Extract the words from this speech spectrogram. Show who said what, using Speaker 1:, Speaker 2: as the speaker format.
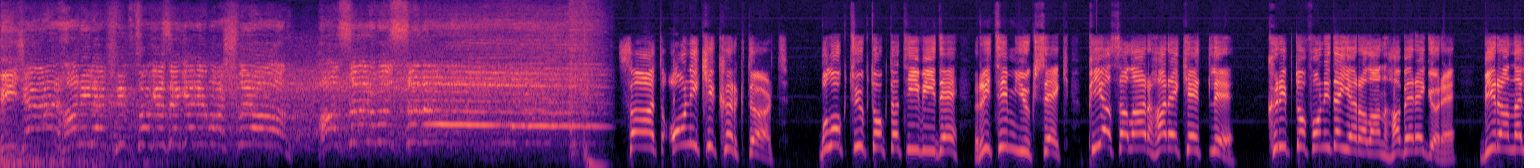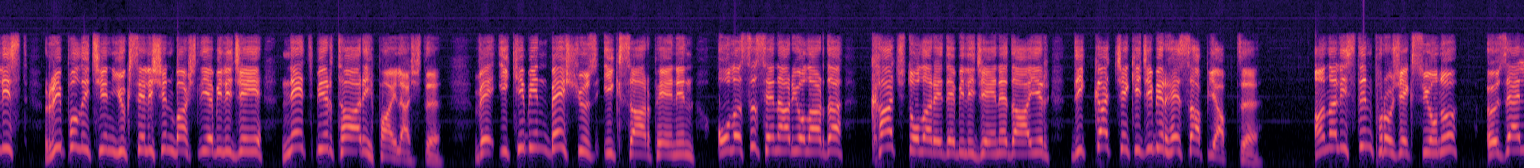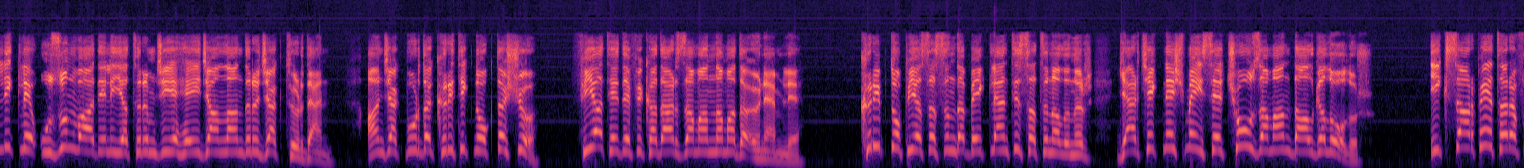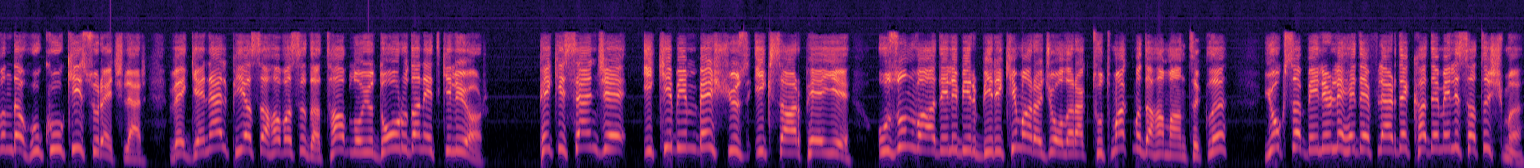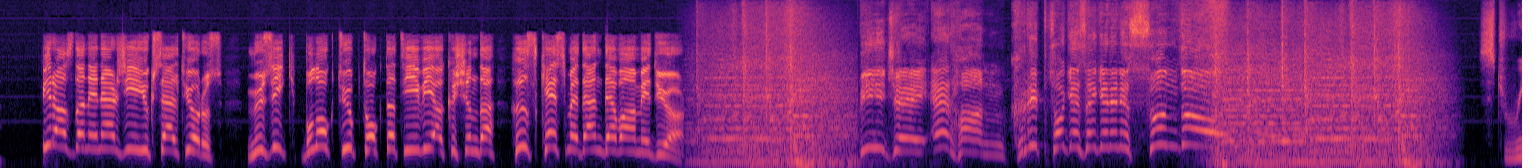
Speaker 1: Erhan ile kripto gezegeni başlıyor. Hazır mısınız?
Speaker 2: Saat 12.44. Blogtürk.tv'de ritim yüksek, piyasalar hareketli. Kriptofonide yer alan habere göre bir analist Ripple için yükselişin başlayabileceği net bir tarih paylaştı. Ve 2500 XRP'nin olası senaryolarda kaç dolar edebileceğine dair dikkat çekici bir hesap yaptı. Analistin projeksiyonu özellikle uzun vadeli yatırımcıyı heyecanlandıracak türden. Ancak burada kritik nokta şu. Fiyat hedefi kadar zamanlama da önemli. Kripto piyasasında beklenti satın alınır, gerçekleşme ise çoğu zaman dalgalı olur. XRP tarafında hukuki süreçler ve genel piyasa havası da tabloyu doğrudan etkiliyor. Peki sence 2500 XRP'yi uzun vadeli bir birikim aracı olarak tutmak mı daha mantıklı yoksa belirli hedeflerde kademeli satış mı? Birazdan enerjiyi yükseltiyoruz. Müzik blogtube.tv akışında hız kesmeden devam ediyor.
Speaker 1: BJ Erhan kripto gezegenini sundu.
Speaker 3: Stream.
